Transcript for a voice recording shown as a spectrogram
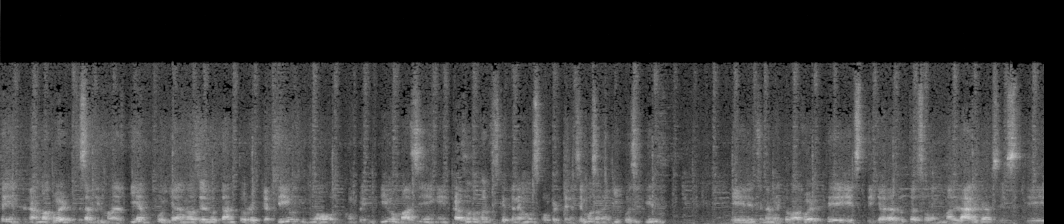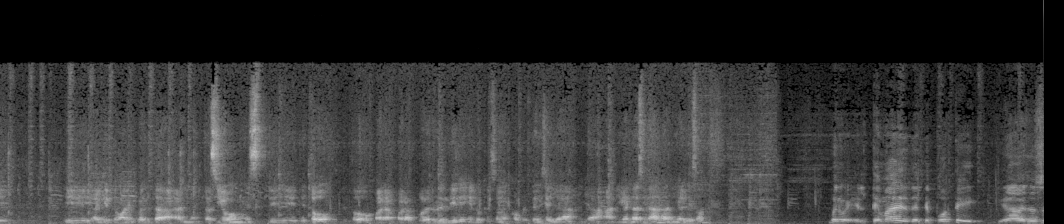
entrenar más fuerte, salir más tiempo, ya no hacerlo tanto recreativo, sino competitivo, más en el caso de nosotros que tenemos o pertenecemos a un equipo de ciclismo, el entrenamiento más fuerte, este, ya las rutas son más largas, este, eh, hay que tomar en cuenta alimentación, este, de todo, de todo para, para, poder rendir en lo que son las competencias ya, ya a nivel nacional a nivel de zona. Bueno, el tema del, deporte, a veces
